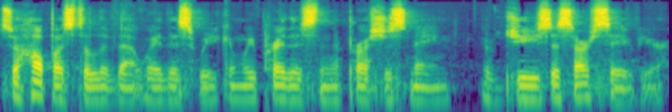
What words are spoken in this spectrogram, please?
So help us to live that way this week. And we pray this in the precious name of Jesus, our Savior.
